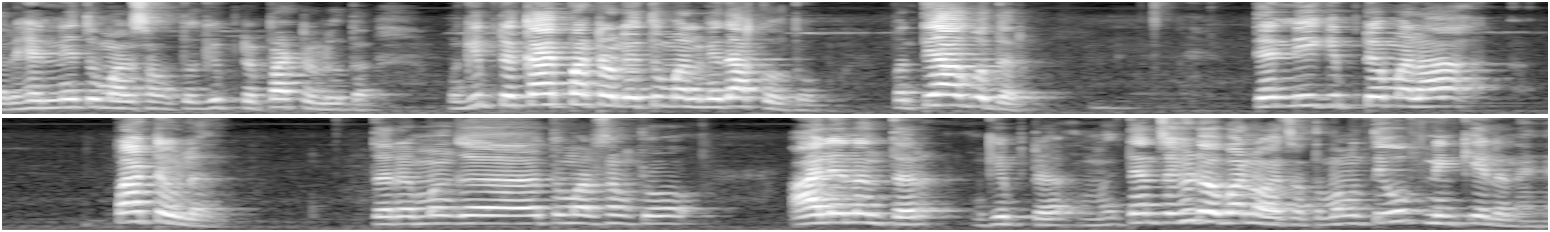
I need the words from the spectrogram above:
तर ह्यांनी तुम्हाला सांगतो गिफ्ट पाठवलं होतं. मग गिफ्ट काय पाठवलं तुम्हाला मी दाखवतो. पण त्या अगोदर त्यांनी गिफ्ट मला पाठवलं. तर मग तुम्हाला सांगतो आल्यानंतर गिफ्ट मग त्यांचा व्हिडिओ बनवायचा होता म्हणून ते ओपनिंग केलं नाही.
